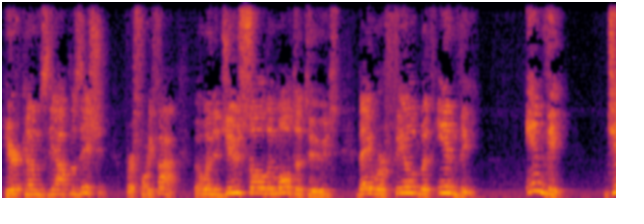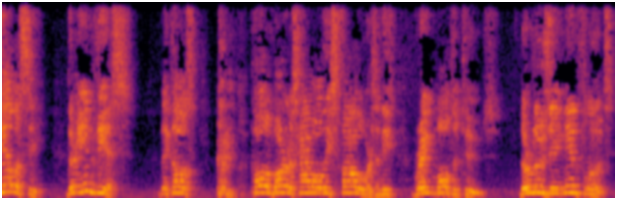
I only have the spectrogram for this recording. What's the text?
Here comes the opposition. Verse 45. But when the Jews saw the multitudes, they were filled with envy. Envy. Jealousy. They're envious because Paul and Barnabas have all these followers and these great multitudes. They're losing influence.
